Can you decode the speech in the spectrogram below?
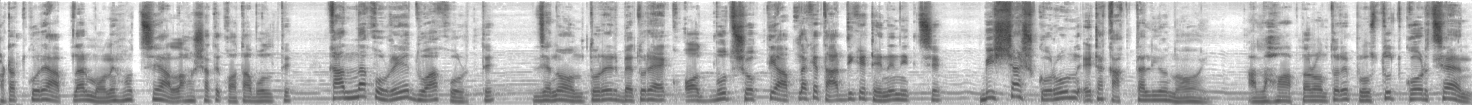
হঠাৎ করে আপনার মনে হচ্ছে আল্লাহর সাথে কথা বলতে, কান্না করে দোয়া করতে, যেন অন্তরের ভেতরে এক অদ্ভুত শক্তি আপনাকে তার দিকে টেনে নিচ্ছে। বিশ্বাস করুন, এটা কাকতালীয় নয়। আল্লাহ আপনার অন্তরে প্রস্তুত করছেন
